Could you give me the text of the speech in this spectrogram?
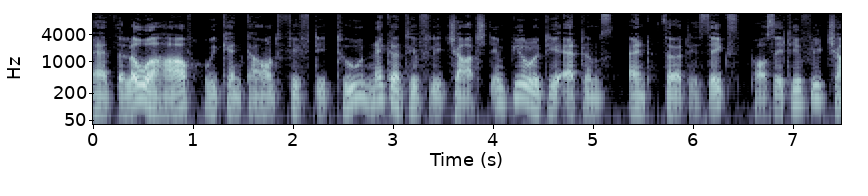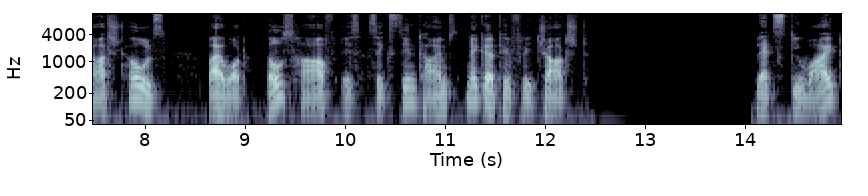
At the lower half we can count 52 negatively charged impurity atoms and 36 positively charged holes, by what those half is 16 times negatively charged. Let's divide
